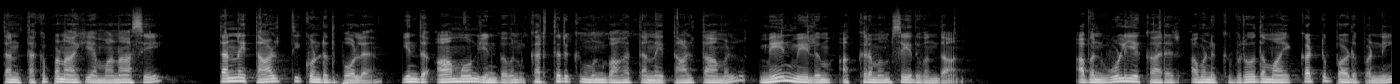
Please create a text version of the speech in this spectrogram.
தன் தகப்பனாகிய மனாசே தன்னை தாழ்த்தி கொண்டது போல இந்த ஆமோன் என்பவன் கர்த்தருக்கு முன்பாக தன்னை தாழ்த்தாமல் மேன்மேலும் அக்கிரமம் செய்து வந்தான். அவன் ஊழியக்காரர் அவனுக்கு விரோதமாய் கட்டுப்பாடு பண்ணி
